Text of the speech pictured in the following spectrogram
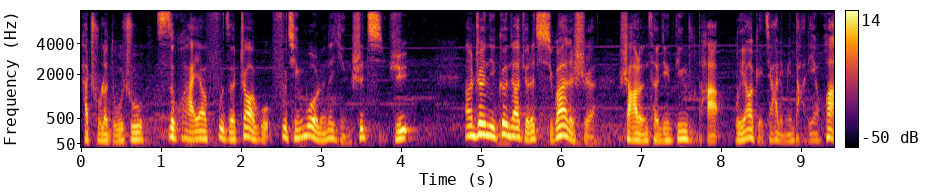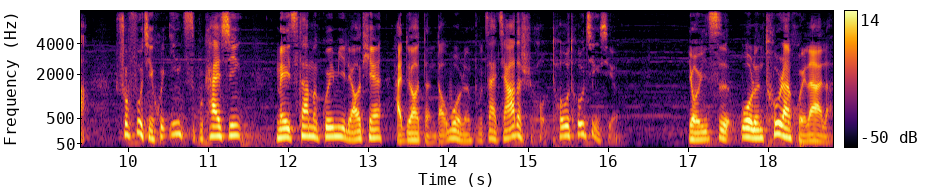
他除了读书，似乎还要负责照顾父亲沃伦的饮食起居。让珍妮更加觉得奇怪的是，沙伦曾经叮嘱她不要给家里面打电话。说父亲会因此不开心。每次她们闺蜜聊天，还都要等到沃伦不在家的时候偷偷进行。有一次，沃伦突然回来了，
